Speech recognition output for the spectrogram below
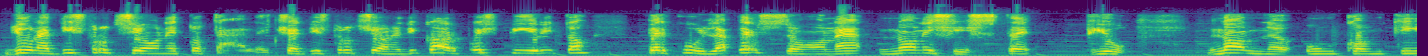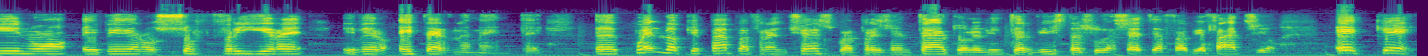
di una distruzione totale, cioè distruzione di corpo e spirito per cui la persona non esiste più non un continuo e vero soffrire è vero, eternamente. Eh, quello che Papa Francesco ha presentato nell'intervista sulla sette a Fabio Fazio è che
